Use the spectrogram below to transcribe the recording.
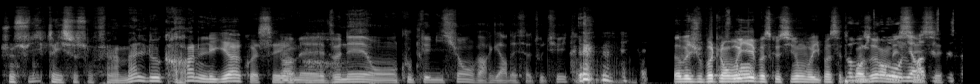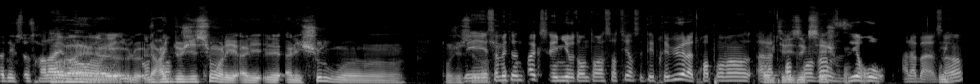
je me suis dit, putain, ils se sont fait un mal de crâne, les gars, quoi. C'est... Non mais venez, on coupe l'émission, on va regarder ça tout de suite. hein. Ah bah, je vais pas te l'envoyer parce que sinon on va y passer Bah 3 oui, heures, on mais ira c'est. c'est- tester ça dès que ce sera Ouais, live. hein, le- la règle de gestion, elle est, elle est, elle est chelou. euh, dans GC Mais ça m'étonne pas que ça ait mis autant de temps à sortir. C'était prévu à la 3.20 à la éviter les excès, je crois. 3.20.0 à la base. Oui. hein.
